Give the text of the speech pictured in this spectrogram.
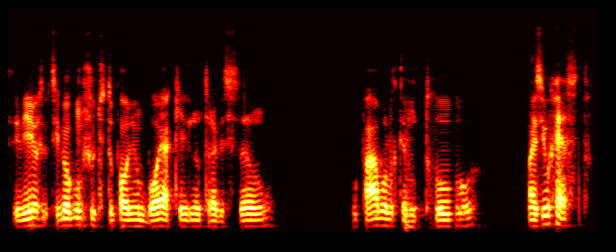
Você viu, você viu algum chute do Paulinho Boy, aquele no travessão? O Pablo tentou. Mas e o resto?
